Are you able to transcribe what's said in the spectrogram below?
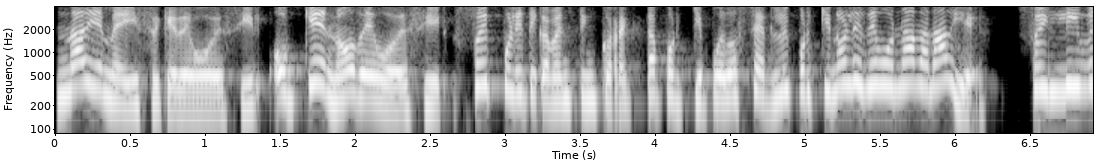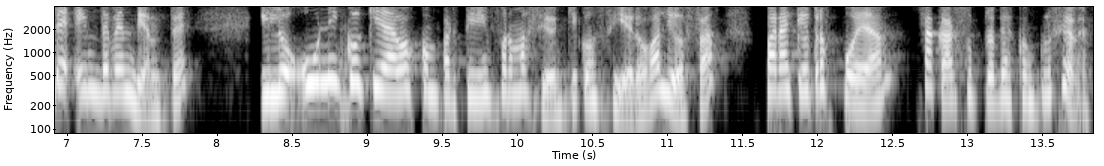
nadie me dice qué debo decir o qué no debo decir. Soy políticamente incorrecta porque puedo serlo y porque no le debo nada a nadie. Soy libre e independiente y lo único que hago es compartir información que considero valiosa para que otros puedan sacar sus propias conclusiones.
